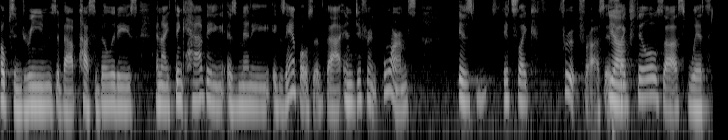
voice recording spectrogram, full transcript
hopes and dreams, about possibilities. And I think having as many examples of that in different forms is it's like fruit for us. It's Yeah. like fills us with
